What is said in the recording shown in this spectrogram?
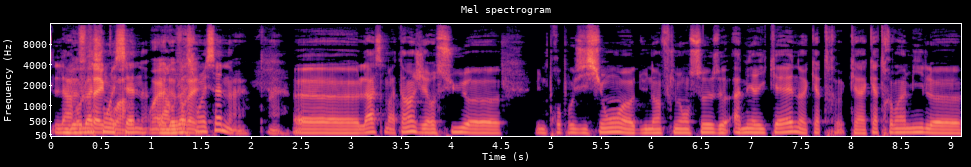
la relation est saine la relation est saine là ce matin j'ai reçu une proposition d'une influenceuse américaine qui a 80 000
